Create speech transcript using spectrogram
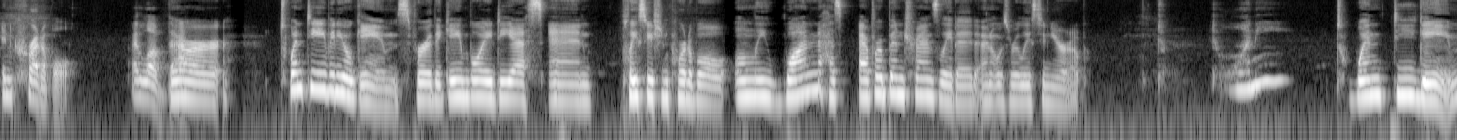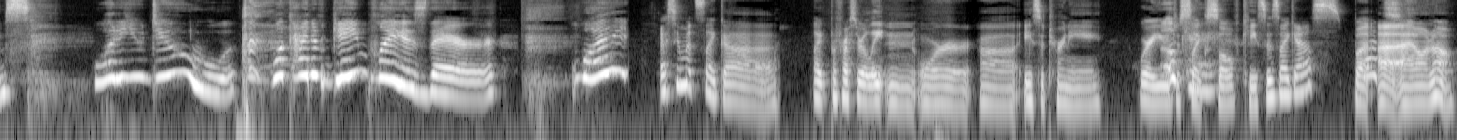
Incredible. I love that. There are 20 video games for the Game Boy, DS, and PlayStation Portable, only one has ever been translated and it was released in Europe. 20? 20 games. What do you do? what kind of gameplay is there? What? I assume it's like uh like Professor Layton or uh Ace Attorney where you just like solve cases, I guess. But I, I don't know.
